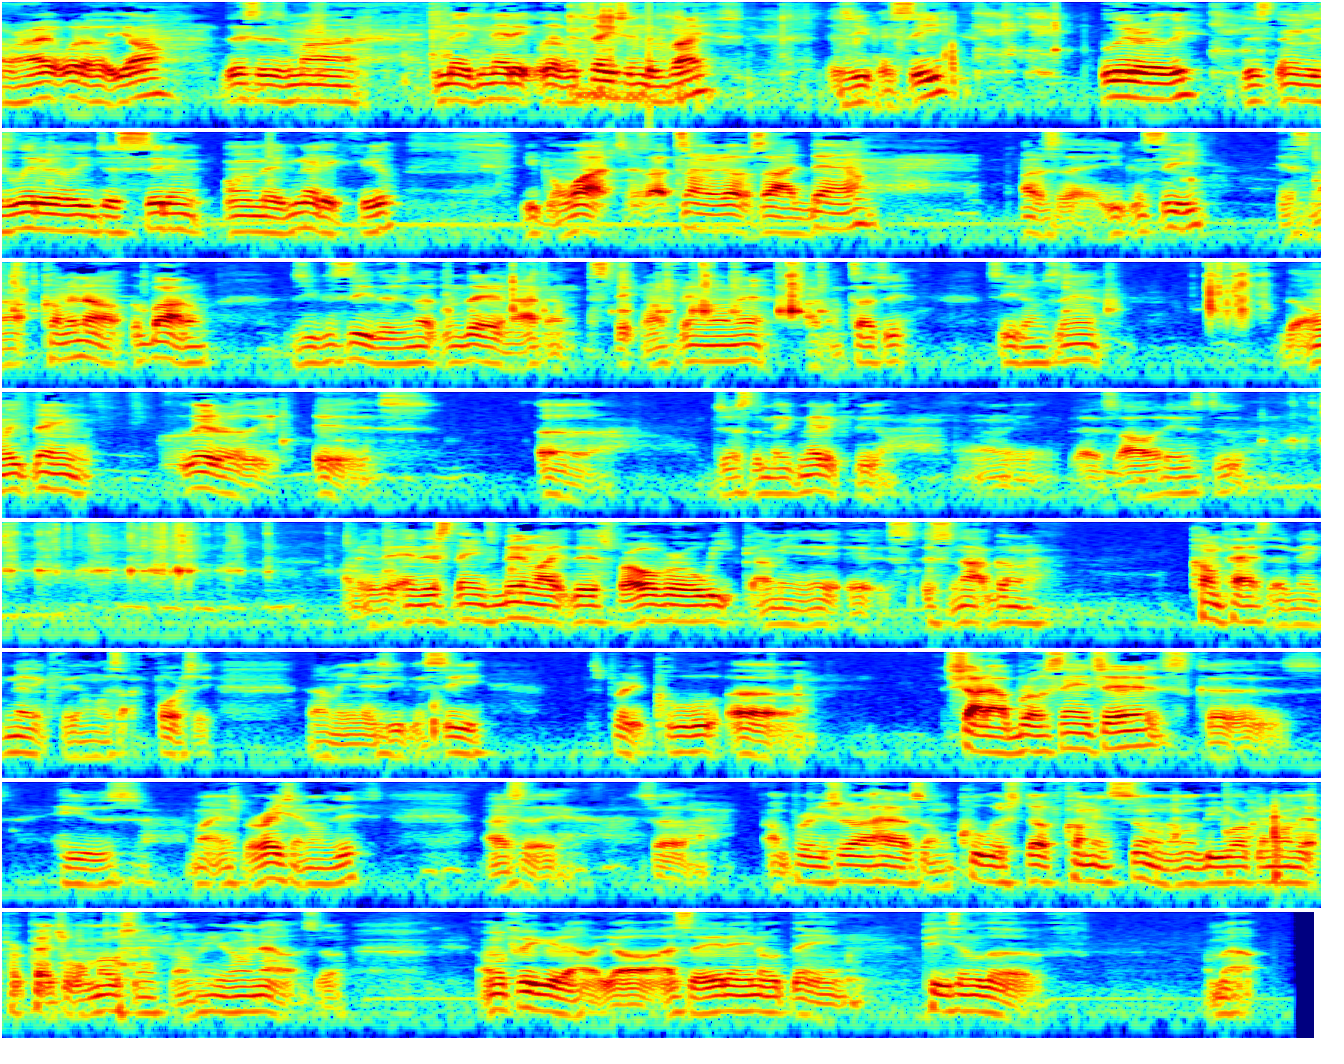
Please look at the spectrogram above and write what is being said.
All right, what up, y'all? This is my magnetic levitation device. As you can see, literally, this thing is literally just sitting on a magnetic field. You can watch as I turn it upside down. Honestly, you can see it's not coming out the bottom. As you can see, there's nothing there. Now I can stick my finger on there. I can touch it. See what I'm saying? The only thing literally is uh, just the magnetic field. I mean, that's all it is to I mean, and this thing's been like this for over a week. I mean, it, it's it's not gonna come past that magnetic field unless I force it. I mean, as you can see, it's pretty cool. Uh, shout out Bro Sanchez, cause he was my inspiration on this. I say so. I'm pretty sure I have some cooler stuff coming soon. I'm gonna be working on that perpetual motion from here on out. So I'm gonna figure it out, y'all. I say it ain't no thing. Peace and love. I'm out.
